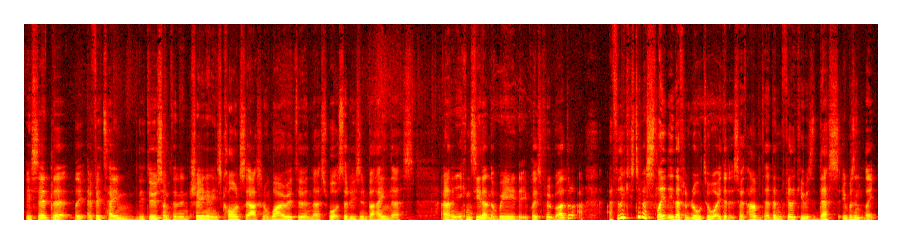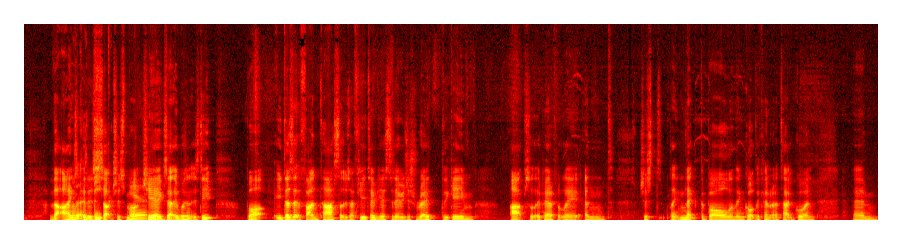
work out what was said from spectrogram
He said that like every time they do something in training, he's constantly asking, "Why are we doing this? What's the reason behind this?" And I think you can see that in the way that he plays football. I don't. I feel like he's doing a slightly different role to what he did at Southampton. I didn't feel like he was this. He wasn't like the anchor as as such as much. Yeah. Yeah. exactly. It wasn't as deep, but he does it fantastic. There's a few times yesterday we just read the game absolutely perfectly and just like nicked the ball and then got the counter attack going. Um,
